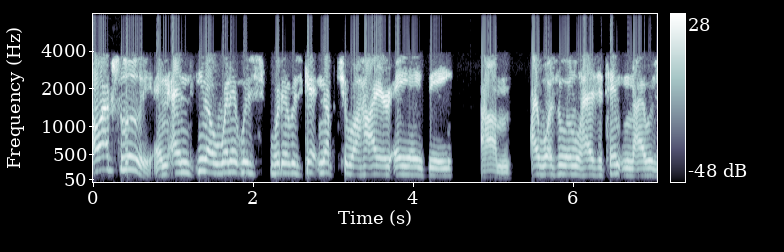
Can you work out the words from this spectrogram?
Oh, absolutely. And and you know when it was when it was getting up to a higher AAV, um, I was a little hesitant, and I was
